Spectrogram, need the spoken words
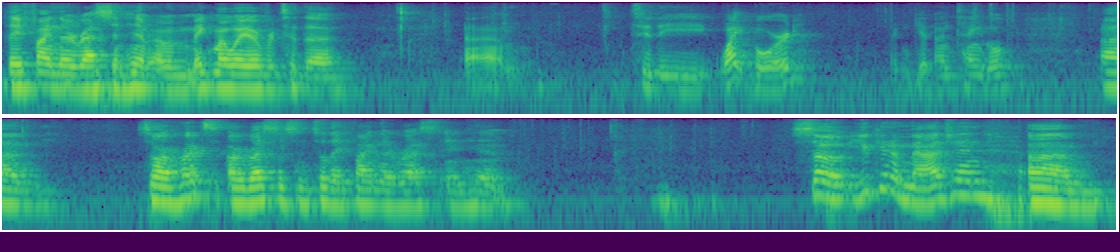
they find their rest in Him. I'm gonna make my way over to the um, to the whiteboard. I can get untangled. Um, so our hearts are restless until they find their rest in Him. So you can imagine. Um,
